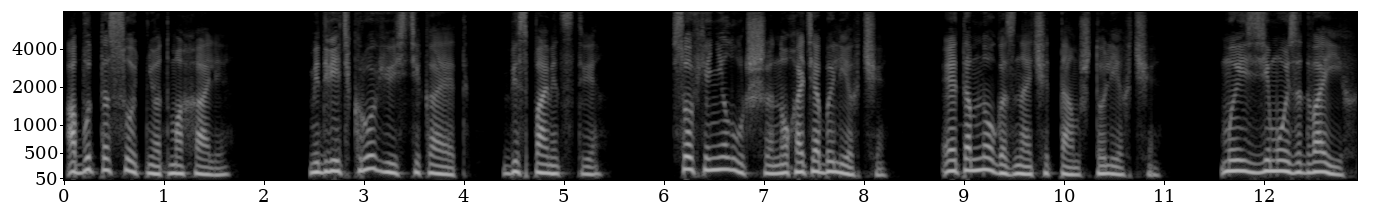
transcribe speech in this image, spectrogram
а будто сотню отмахали. Медведь кровью истекает, в беспамятстве. Софья не лучше, но хотя бы легче. Это много значит там, что легче. Мы с зимой за двоих.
